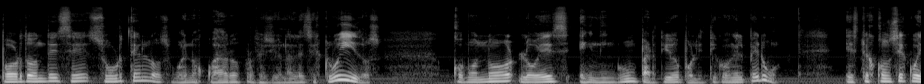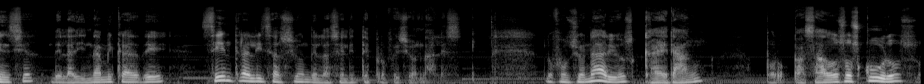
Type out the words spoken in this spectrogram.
por donde se surten los buenos cuadros profesionales excluidos, como no lo es en ningún partido político en el Perú. Esto es consecuencia de la dinámica de centralización de las élites profesionales. Los funcionarios caerán por pasados oscuros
